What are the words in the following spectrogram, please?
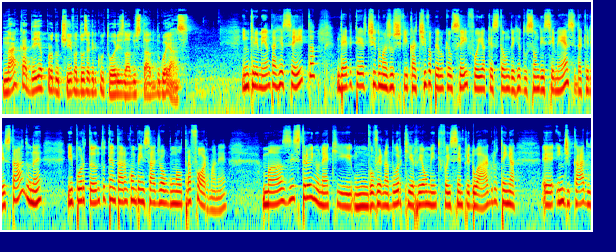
na cadeia produtiva dos agricultores lá do estado do Goiás. Incrementa a receita, deve ter tido uma justificativa, pelo que eu sei, foi a questão de redução de ICMS daquele estado, né? E, portanto, tentaram compensar de alguma outra forma, né? Mas estranho, né, que um governador que realmente foi sempre do agro tenha é, indicado e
